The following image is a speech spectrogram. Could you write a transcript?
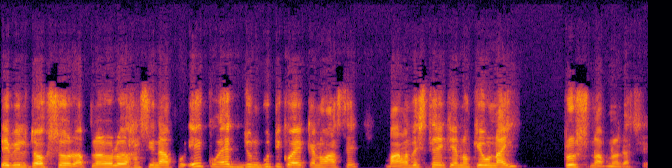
টেবিল টক শোর আপনার হলো হাসিনা আপু, এই কয়েকজন গুটি কয়েক কেন আছে? বাংলাদেশ থেকে কেন কেউ নাই? প্রশ্ন আপনার কাছে।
